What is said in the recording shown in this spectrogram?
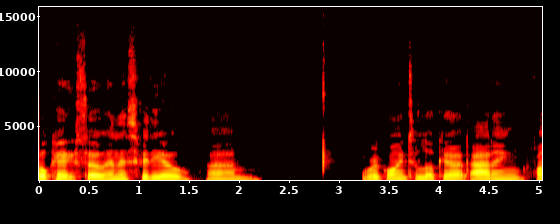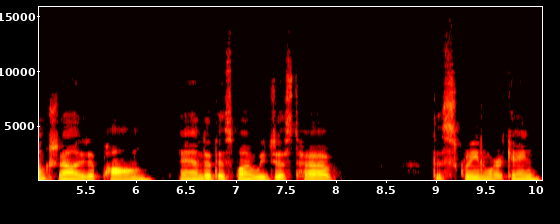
Okay, so in this video, um, we're going to look at adding functionality to Pong. And at this point, we just have the screen working.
